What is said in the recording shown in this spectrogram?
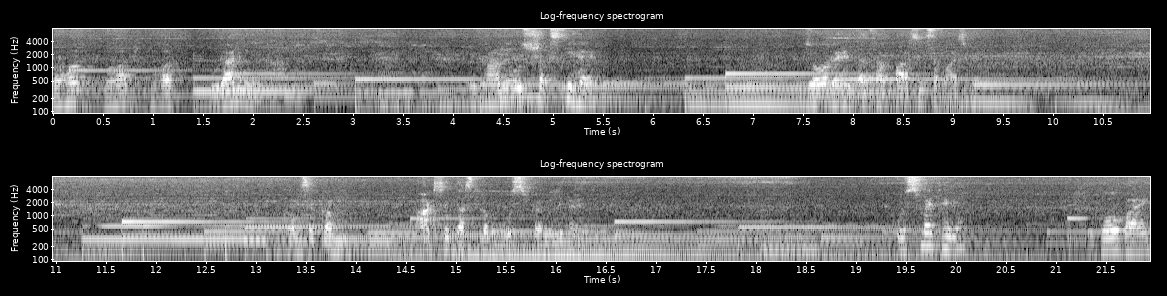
बहुत बहुत बहुत पुरानी है कहानी। ये कहानी उस शख्स की है जो रहता था पारसी समाज में। से कम आठ से दस लोग उस फैमिली में रहते थे। उसमें थे दो भाई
